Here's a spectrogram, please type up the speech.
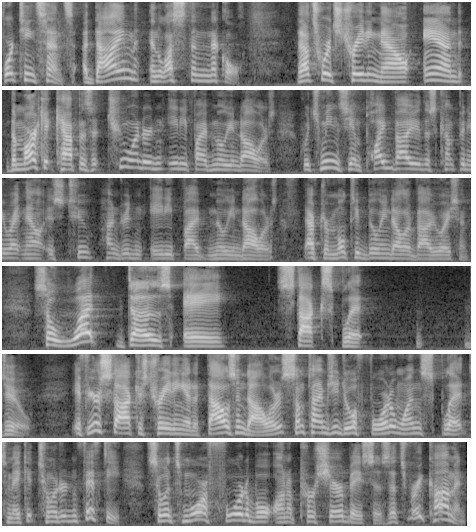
14 cents, a dime and less than a nickel. That's where it's trading now, and the market cap is at $285 million, which means the implied value of this company right now is $285 million after a multi billion dollar valuation. So, what does a stock split do? If your stock is trading at $1,000, sometimes you do a 4 to 1 split to make it 250. So it's more affordable on a per share basis. That's very common.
